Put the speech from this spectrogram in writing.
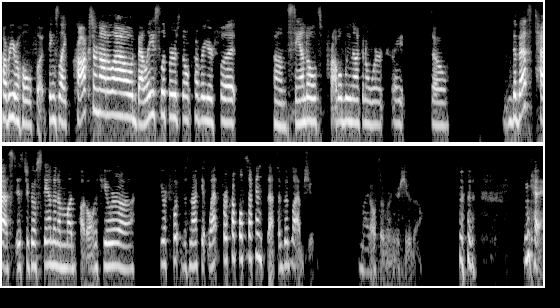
cover your whole foot. Things like Crocs are not allowed, ballet slippers don't cover your foot, um, sandals probably not going to work, right? So the best test is to go stand in a mud puddle. If your uh, if your foot does not get wet for a couple seconds, that's a good lab shoe. Might also ruin your shoe though. okay.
